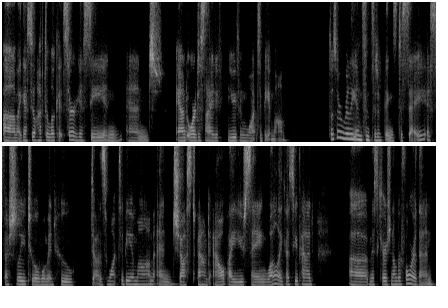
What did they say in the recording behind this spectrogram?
um, "I guess you'll have to look at surrogacy and and and or decide if you even want to be a mom." Those are really insensitive things to say, especially to a woman who does want to be a mom and mm. just found out by you saying, "Well, I guess you've had uh, miscarriage number four then."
